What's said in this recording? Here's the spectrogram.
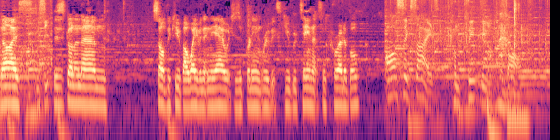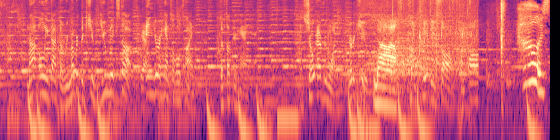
Nice. This is gonna um, solve the cube by waving it in the air, which is a brilliant Rubik's cube routine. That's incredible. All six sides completely solved. Not only that though, remember the cube you mixed up Yeah. in your hands the whole time. Lift up your hand and show everyone your cube Nah. is completely solved on all How is?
